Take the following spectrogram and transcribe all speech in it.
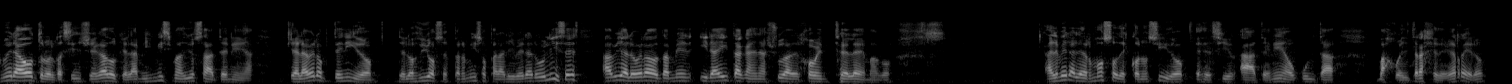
no era otro el recién llegado que la mismísima diosa Atenea, que al haber obtenido de los dioses permisos para liberar a Ulises, había logrado también ir a Ítaca en ayuda del joven Telémaco. Al ver al hermoso desconocido, es decir, a Atenea oculta bajo el traje de guerrero,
